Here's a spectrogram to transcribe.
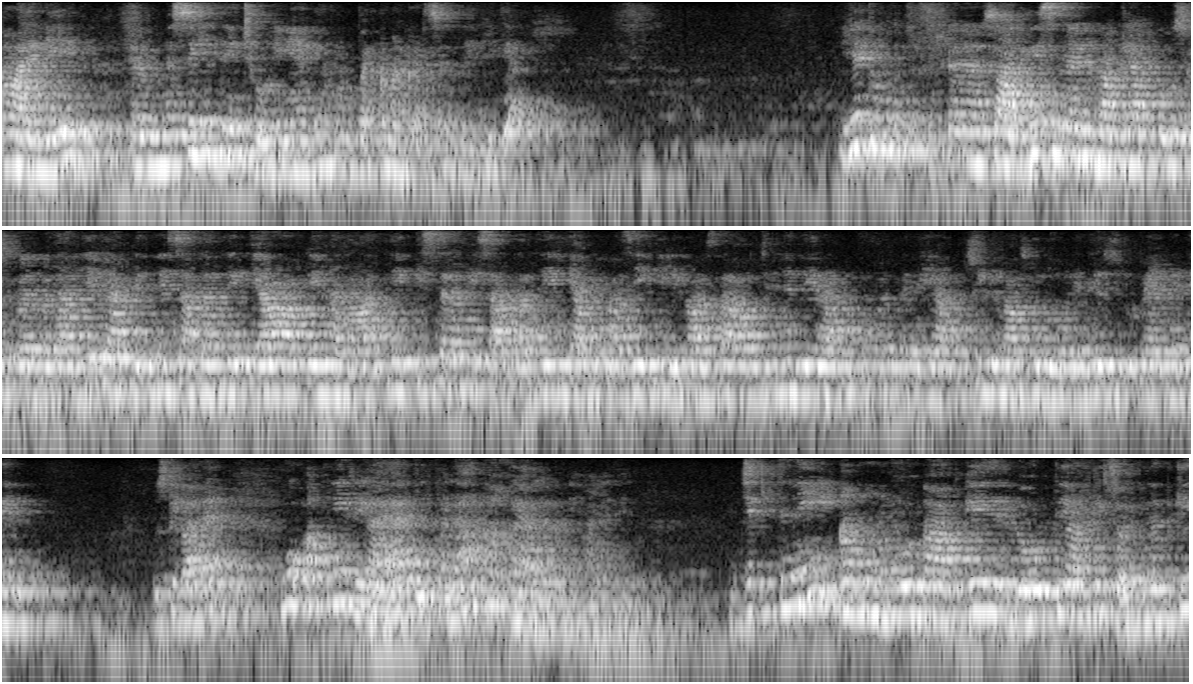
हमारे लिए नसीहतें छोड़ी हैं कि हम उन पर अमल कर है ये तो कुछ सादगी से मैंने वाक्य आपको बता दिया कि आप कितने सादा थे, क्या आपके हालात थे, किस तरह के सादा थे, कि आपके पास एक ही लिबास था और जितने देर आप हुकूमत में रही आप उसी लिबास को धो लेते उसको पहन लेते। उसके बाद है, वो अपनी रियायत की फलाह का ख्याल रखने वाले थे। जितने आपके लोग थे, आपकी सल्तनत के,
